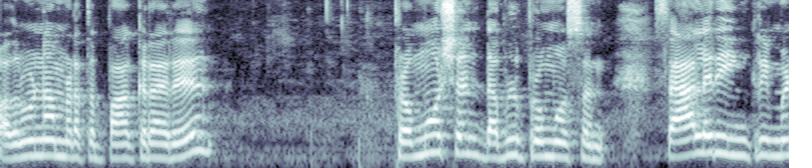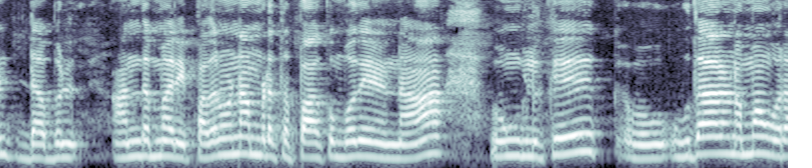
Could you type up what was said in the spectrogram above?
பதினொன்றாம் இடத்தை பார்க்குறாரு promotion double promotion salary increment double அந்த மாதிரி பதினொன்றாம் இடத்தை பார்க்கும்போது என்னென்னா உங்களுக்கு உதாரணமாக ஒரு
